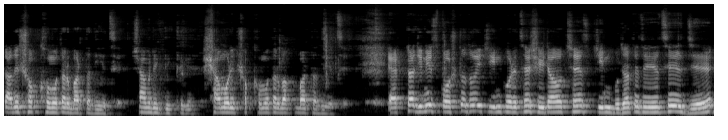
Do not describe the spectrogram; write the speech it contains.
তাদের সক্ষমতার বার্তা দিয়েছে। সামরিক দিক থেকে। সামরিক সক্ষমতার বার্তা দিয়েছে। একটা জিনিস স্পষ্টতই চীন করেছে সেটা হচ্ছে চীন বোঝাতে চেয়েছে যে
